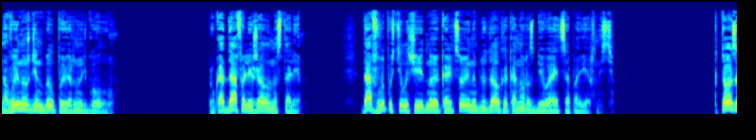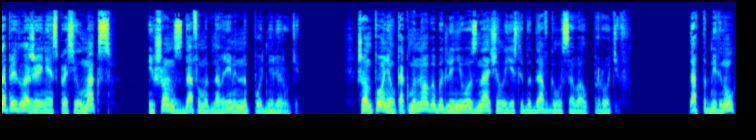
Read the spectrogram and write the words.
но вынужден был повернуть голову. Рука Дафа лежала на столе. Даф выпустил очередное кольцо и наблюдал, как оно разбивается о поверхность. «Кто за предложение?» — спросил Макс, и Шон с Дафом одновременно подняли руки. Шон понял, как много бы для него значило, если бы Дав голосовал против. Дав подмигнул,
